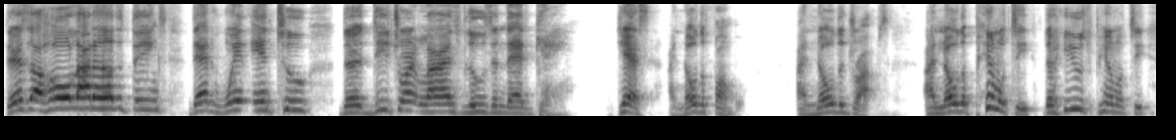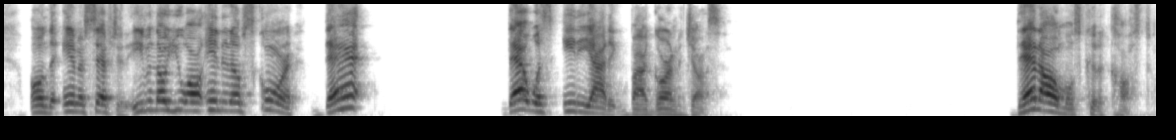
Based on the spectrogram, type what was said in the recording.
there's a whole lot of other things that went into the Detroit Lions losing that game. Yes, I know the fumble. I know the drops. I know the penalty, the huge penalty on the interception. Even though you all ended up scoring, that that was idiotic by Gardner Johnson. That almost could have cost him.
